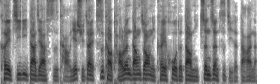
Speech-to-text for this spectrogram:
可以激励大家思考。也许在思考讨论当中，你可以获得到你真正自己的答案呢、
